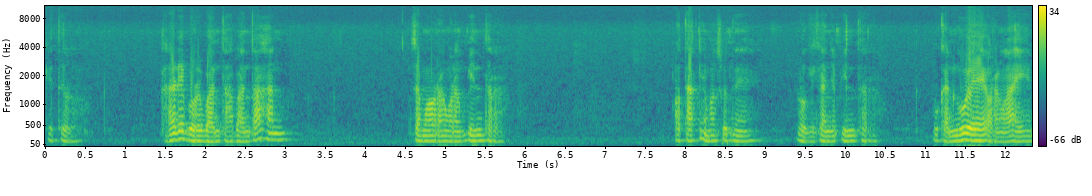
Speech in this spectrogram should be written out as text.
gitu loh. Karena dia boleh bantah-bantahan sama orang-orang pinter. Otaknya maksudnya, logikanya pinter. Bukan gue, orang lain.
